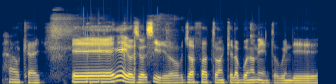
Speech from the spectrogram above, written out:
Ah, ok. E io sì, ho già fatto anche l'abbonamento, quindi...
